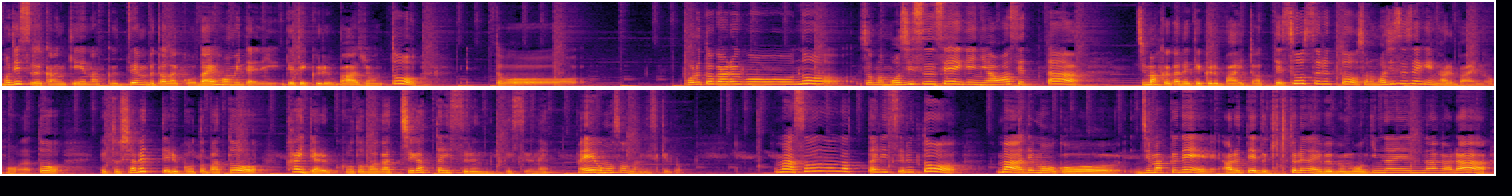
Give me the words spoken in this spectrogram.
文字数関係なく全部ただこう台本みたいに出てくるバージョンと、えっと、ポルトガル語のその文字数制限に合わせた字幕が出てくる場合とあってそうするとその文字数制限がある場合の方だとえっと喋ってる言葉と書いてある言葉が違ったりするんですよね、まあ、英語もそうなんですけど。まあそうだったりするとまあでもこう字幕である程度聞き取れない部分も補いながら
